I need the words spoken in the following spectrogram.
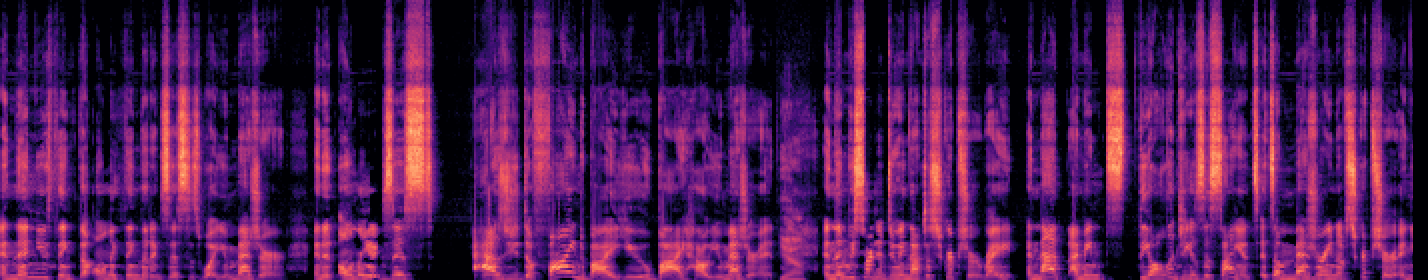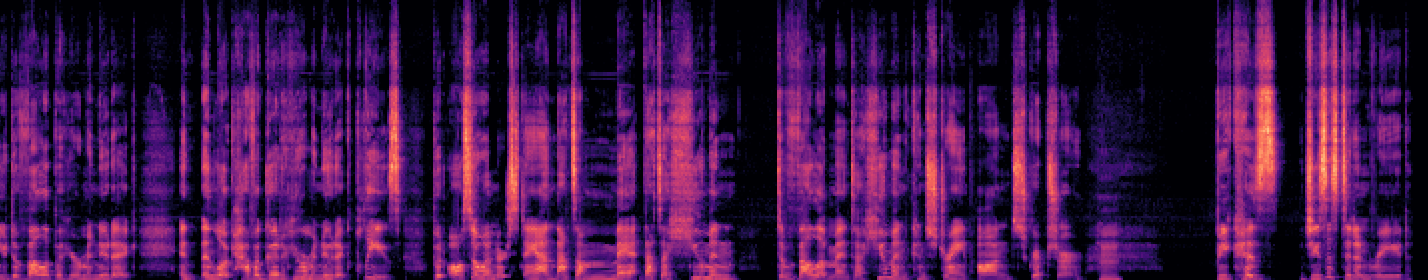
and then you think the only thing that exists is what you measure. And it only exists as you defined by you by how you measure it. Yeah. and then we started doing that to scripture right? And that i mean theology is a science. It's a measuring of scripture and you develop a hermeneutic. And, and look have a good hermeneutic please. But also mm. understand that's a ma- that's a human development a human constraint on scripture. Hmm. Because Jesus didn't read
